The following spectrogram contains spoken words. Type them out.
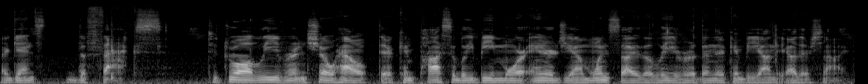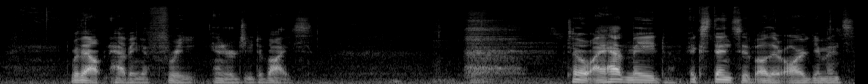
against the facts, to draw a lever and show how there can possibly be more energy on one side of the lever than there can be on the other side without having a free energy device. So I have made extensive other arguments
